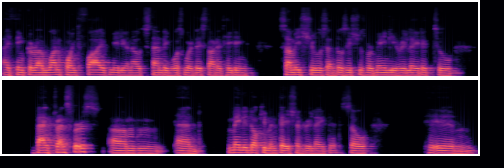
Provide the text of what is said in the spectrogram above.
I think around 1.5 million outstanding was where they started hitting some issues, and those issues were mainly related to bank transfers um, and mainly documentation related. So um,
